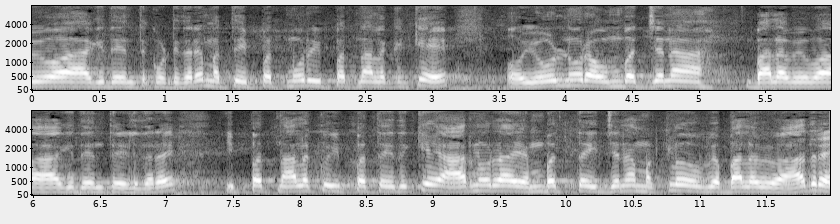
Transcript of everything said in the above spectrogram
ವಿವಾಹ ಆಗಿದೆ ಅಂತ ಕೊಟ್ಟಿದ್ದಾರೆ. ಮತ್ತು ಇಪ್ಪತ್ತ್ಮೂರು ಇಪ್ಪತ್ತ್ನಾಲ್ಕಕ್ಕೆ ಏಳ್ನೂರ ಒಂಬತ್ತು ಜನ ಬಾಲ ವಿವಾಹ ಆಗಿದೆ ಅಂತ ಹೇಳಿದ್ದಾರೆ. ಇಪ್ಪತ್ನಾಲ್ಕು, ಇಪ್ಪತ್ತೈದಕ್ಕೆ ಆರುನೂರ ಎಂಬತ್ತೈದು ಜನ ಮಕ್ಕಳು ಬಾಲ ವಿವಾಹ ಆದರೆ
